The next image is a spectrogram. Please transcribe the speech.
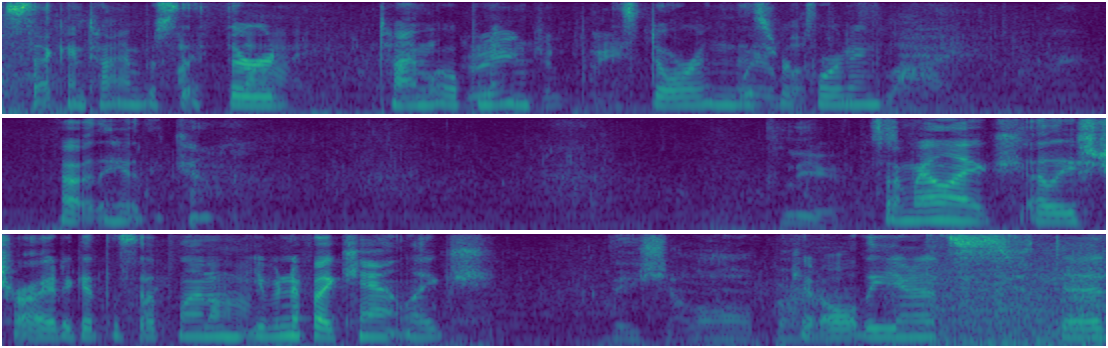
second time, but it's the third time opening this door in this Where must we recording. Oh, here they come. So I'm gonna like at least try to get the Zeppelin, even if I can't like They shall all burn. get all the units dead.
